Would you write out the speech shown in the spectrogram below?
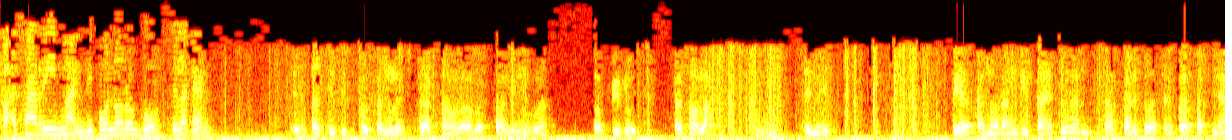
Pak Sariman di Ponorogo. Silakan. Ya, ya tadi disebutkan oleh Ustaz bahwa wasang ini biru sholat. Hmm. Ini kebiasaan orang kita itu kan sabar itu ada batasnya.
